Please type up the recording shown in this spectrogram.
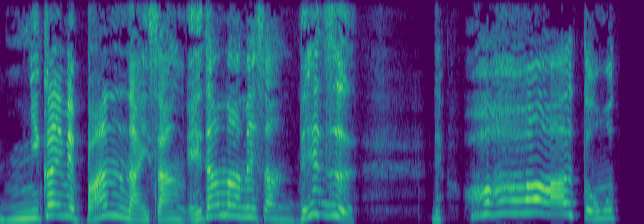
2回目バンナイさん、枝豆さん、出ずで、わーと思っ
